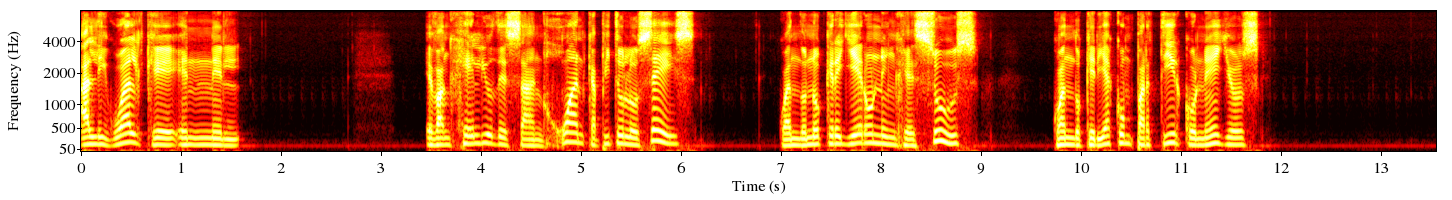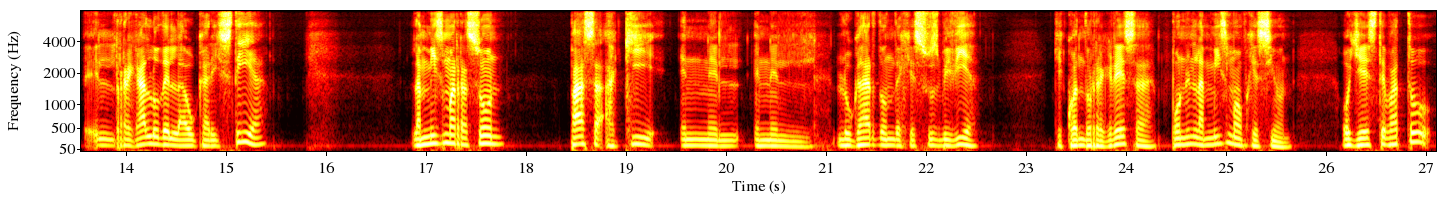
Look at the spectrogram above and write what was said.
al igual que en el Evangelio de San Juan capítulo 6, cuando no creyeron en Jesús, cuando quería compartir con ellos el regalo de la Eucaristía, la misma razón pasa aquí en el, en el lugar donde Jesús vivía, que cuando regresa ponen la misma objeción. Oye, este vato,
